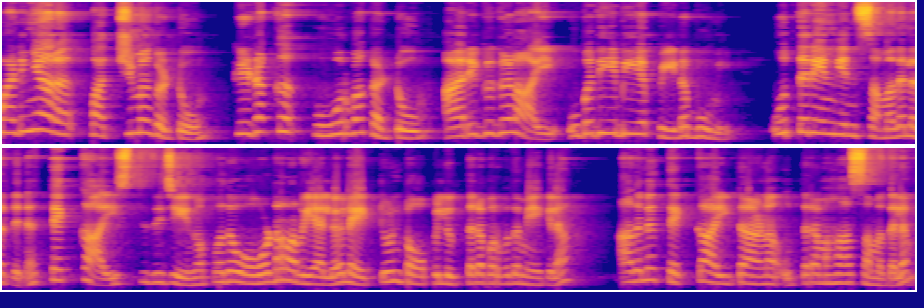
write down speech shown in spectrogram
പടിഞ്ഞാറ് പശ്ചിമഘട്ടവും കിഴക്ക് പൂർവഘട്ടവും അരികുകളായി ഉപദ്വീപീയ പീഠഭൂമി. ഉത്തരേന്ത്യൻ സമതലത്തിന് തെക്കായി സ്ഥിതി ചെയ്യുന്നു. അപ്പോൾ അത് ഓർഡർ അറിയാലോ അല്ലെ? ഏറ്റവും ടോപ്പിൽ ഉത്തരപർവത മേഖല. അതിന് തെക്കായിട്ടാണ് ഉത്തരമഹാസമതലം.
